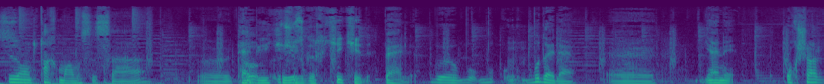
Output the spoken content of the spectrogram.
Siz onu taxmamısınızsa, e, təbii ki, 342-dir. Bəli. Bu bu, bu, bu da elə e, yəni oxşar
